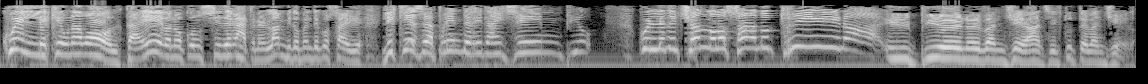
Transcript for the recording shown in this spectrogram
Quelle che una volta erano considerate nell'ambito pentecostale le chiese a prendere da esempio, quelle che hanno la sana dottrina, il pieno Evangelo, anzi il tutto Evangelo.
